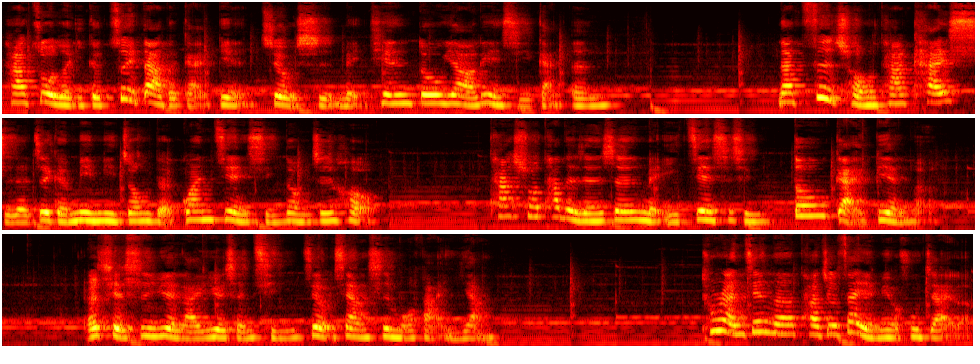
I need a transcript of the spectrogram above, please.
他做了一个最大的改变，就是每天都要练习感恩。那自从他开始了这个秘密中的关键行动之后，他说他的人生每一件事情都改变了，而且是越来越神奇，就像是魔法一样。突然间呢，他就再也没有负债了，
